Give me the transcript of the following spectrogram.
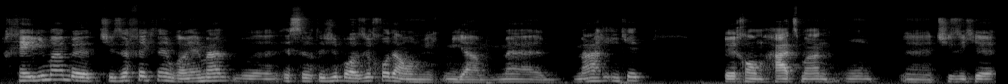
خیلی من به چیزا فکر نمی کنم یعنی من استراتژی بازی خودم رو میگم. من اینکه بخوام حتما اون چیزی که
